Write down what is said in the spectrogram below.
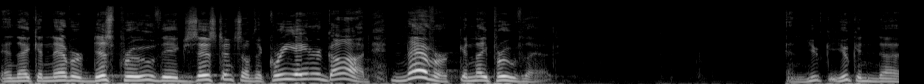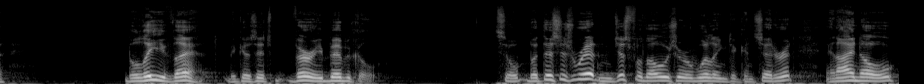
and they can never disprove the existence of the Creator God. Never can they prove that. And you, you can. Uh, believe that because it's very biblical. So, but this is written just for those who are willing to consider it, and I know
